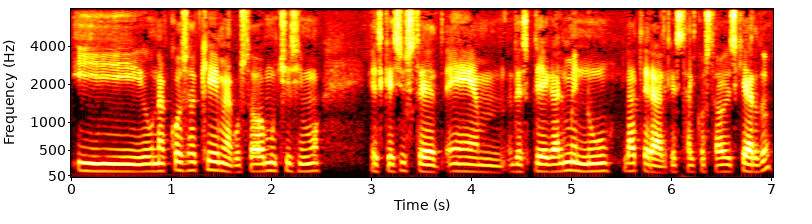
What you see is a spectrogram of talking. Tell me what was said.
y una cosa que me ha gustado muchísimo es que si usted em, despliega el menú lateral que está al costado izquierdo,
